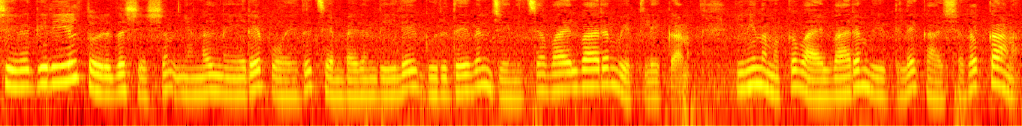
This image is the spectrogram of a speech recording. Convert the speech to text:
ശിവഗിരിയിൽ തൊഴുത ശേഷം ഞങ്ങൾ നേരെ പോയത് ചെമ്പരന്തിയിലെ ഗുരുദേവൻ ജനിച്ച വയൽവാരം വീട്ടിലേക്കാണ്. ഇനി നമുക്ക് വയൽവാരം വീട്ടിലെ കാഴ്ചകൾ കാണാം.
